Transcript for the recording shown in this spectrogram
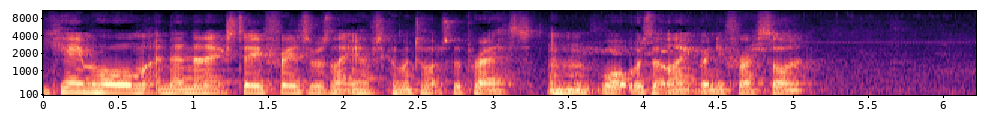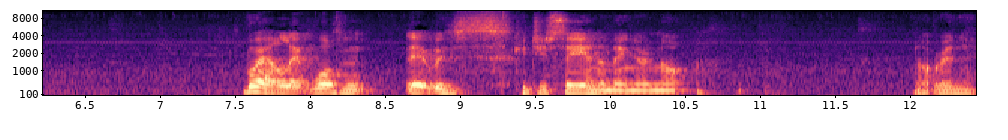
You came home, and then the next day, Fraser was like, "You have to come and talk to the press." And Mhm. what was it like when you first saw it? Well, it wasn't. It was Could you see anything or not? Not really.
